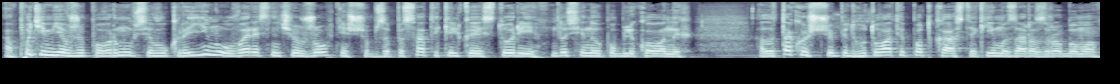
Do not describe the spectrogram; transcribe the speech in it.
А потім я вже повернувся в Україну у вересні чи в жовтні, щоб записати кілька історій, досі не опублікованих, але також щоб підготувати подкаст, який ми зараз робимо.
